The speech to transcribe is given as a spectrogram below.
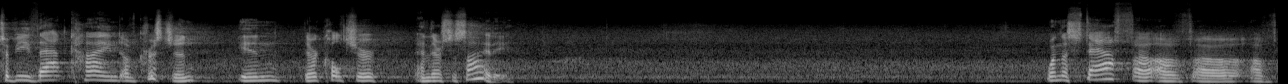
to be that kind of Christian in their culture and their society. When the staff uh, of, uh, of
